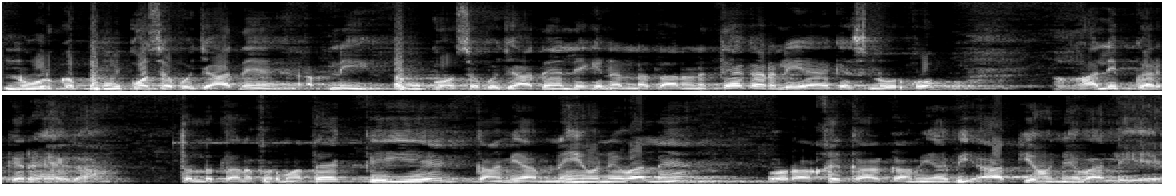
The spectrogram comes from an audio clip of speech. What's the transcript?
نور کو پھونکوں سے بجھا دیں اپنی پھونکوں سے بجھا دیں لیکن اللہ تعالیٰ نے طے کر لیا ہے کہ اس نور کو غالب کر کے رہے گا۔ تو اللہ تعالیٰ فرماتا ہے کہ یہ کامیاب نہیں ہونے والے ہیں اور آخر کار کامیابی آپ کی ہونے والی ہے۔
